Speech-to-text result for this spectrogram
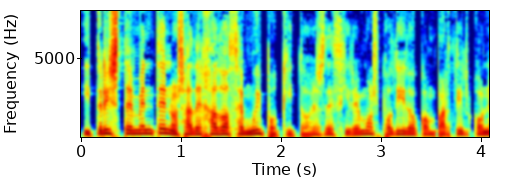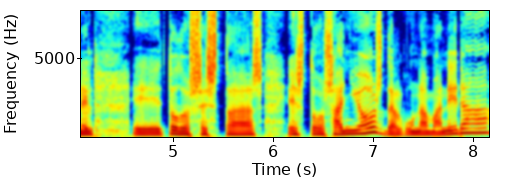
y tristemente nos ha dejado hace muy poquito. Es decir, hemos podido compartir con él eh, todos estos años de alguna manera,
